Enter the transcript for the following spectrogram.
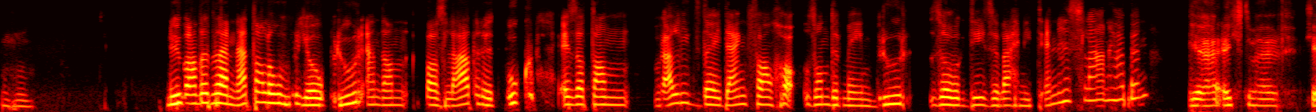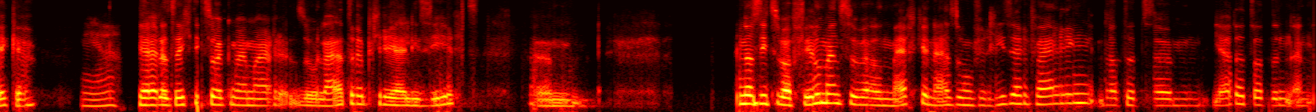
Mm Nu, we hadden het daar net al over jouw broer en dan pas later het boek. Is dat dan wel iets dat je denkt van, zonder mijn broer zou ik deze weg niet ingeslaan hebben? Ja, echt waar. Gek, hè? Ja. Ja, dat is echt iets wat ik mij maar zo later heb gerealiseerd. Um, en dat is iets wat veel mensen wel merken zo'n verlieservaring, dat het, um, ja, dat, dat een, een,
